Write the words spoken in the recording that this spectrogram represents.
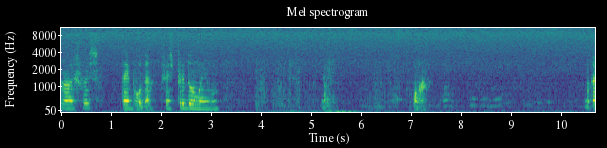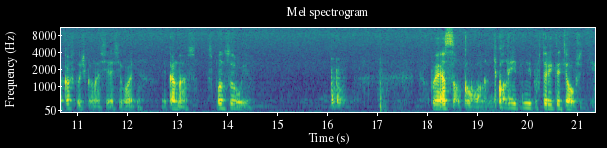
Але щось та й буде. Щось придумаємо. О. Отака штучка у нас є сьогодні, яка нас спонсорує. ПС з алкоголем. Ніколи не повторюйте цього в житті.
